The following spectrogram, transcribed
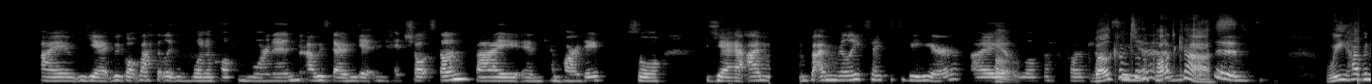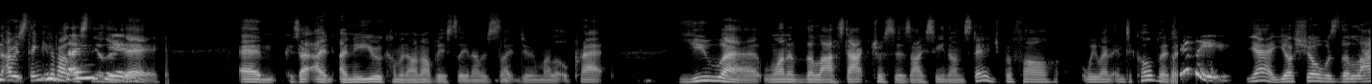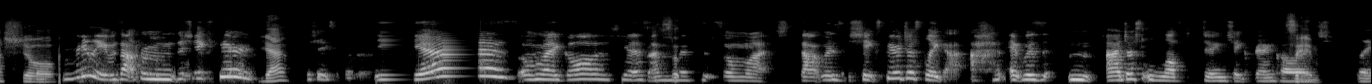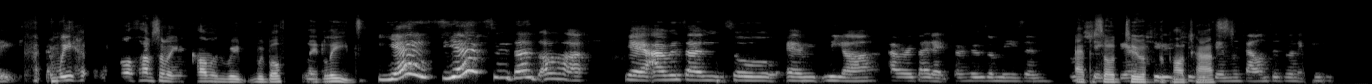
I'm yeah. We got back at like one o'clock in the morning. I was down getting headshots done by um, Kim Hardy. So yeah, I'm. But I'm really excited to be here. I Oh. love this podcast. Welcome So, to the yeah, I'm podcast. we haven't, I was thinking about this the other you. day. Um, because I, I I knew you were coming on, obviously, and I was like doing my little prep. You were one of the last actresses I seen on stage before we went into COVID. Really, Yeah, your show was the last show. really, was that from the Shakespeare? Yeah, The Shakespeare. Yes. Oh my gosh. Yes, I've So- missed it so much. That was Shakespeare. Just like it was. mm, I just loved doing Shakespeare in college. Same. Like and we, we both have something in common. We we both played leads. yes, yes, we did. Uh, yeah, I was in. So um, Leah, our director, who's amazing. With Episode two of the podcast. She's extremely talented when it comes.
